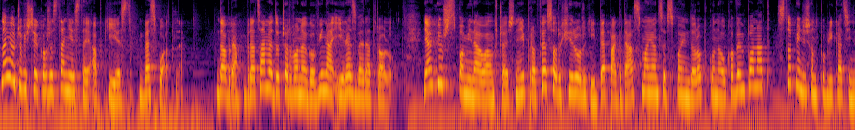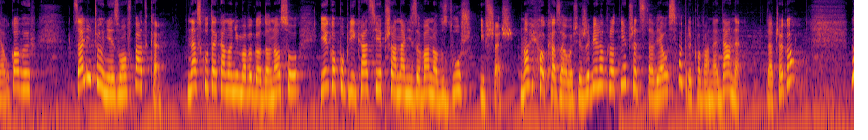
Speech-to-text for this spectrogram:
No i oczywiście korzystanie z tej apki jest bezpłatne. Dobra, wracamy do czerwonego wina i resveratrolu. Jak już wspominałam wcześniej, profesor chirurgii Deepak Das, mający w swoim dorobku naukowym ponad 150 publikacji naukowych, zaliczył niezłą wpadkę. Na skutek anonimowego donosu jego publikacje przeanalizowano wzdłuż i wszerz. No i okazało się, że wielokrotnie przedstawiał sfabrykowane dane. Dlaczego? No,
